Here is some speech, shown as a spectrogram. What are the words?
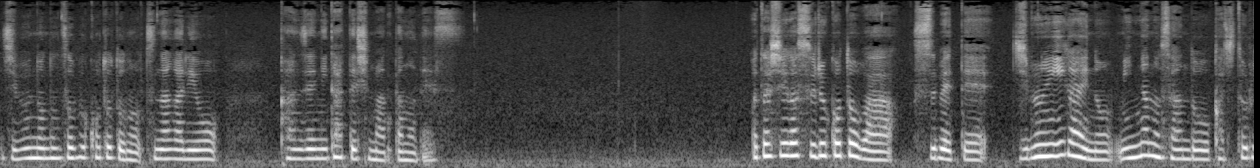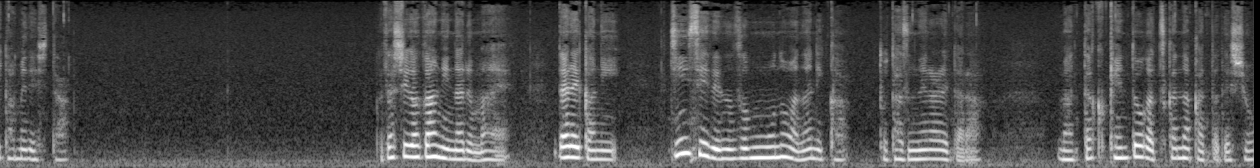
自分の望むこととのつながりを完全に断ってしまったのです。私がすることはすべて自分以外のみんなの賛同を勝ち取るためでした。私ががんになる前誰かに人生で望むものは何かと尋ねられたら全く見当がつかなかったでしょう。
